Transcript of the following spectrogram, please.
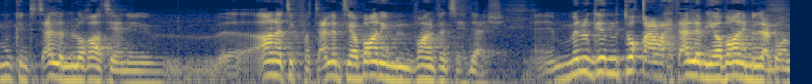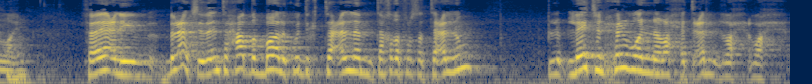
ممكن تتعلم لغات يعني آه، أنا تكفى. تعلمت ياباني من Final Fantasy 11 يعني منو متوقع راح أتعلم ياباني من لعبة أونلاين. فيعني بالعكس إذا أنت حاط ببالك ودك تتعلم تاخذ فرصة تعلم Layton حلوة إنه راح تعل راح راح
